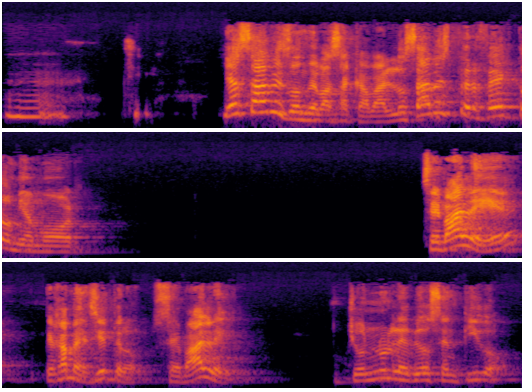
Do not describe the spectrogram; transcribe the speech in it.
Mm, sí. Ya sabes dónde vas a acabar, lo sabes perfecto, mi amor. Se vale, ¿eh? Déjame decírtelo, se vale. Yo no le veo sentido.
